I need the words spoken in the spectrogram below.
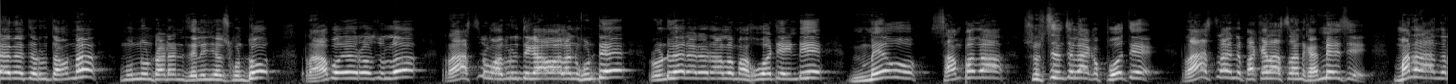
డ్యామేజ్ జరుగుతా ఉన్నా ముందుంటాడని తెలియజేసుకుంటూ రాబోయే రోజుల్లో రాష్ట్రం అభివృద్ధి కావాలనుకుంటే రెండు వేల ఇరవై నాలుగులో మాకు ఓటేయండి. మేము సంపద సృష్టించలేకపోతే రాష్ట్రాన్ని పక్క రాష్ట్రానికి అమ్మేసి మన ఆంధ్ర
